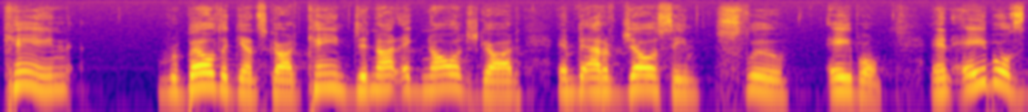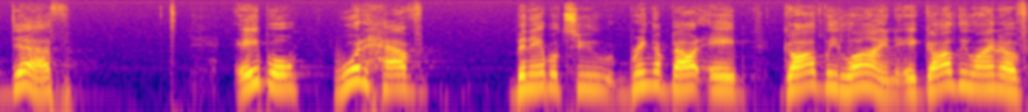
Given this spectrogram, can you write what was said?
Cain rebelled against God. Cain did not acknowledge God and out of jealousy slew Abel. And Abel's death, Abel would have been able to bring about a godly line, a godly line of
